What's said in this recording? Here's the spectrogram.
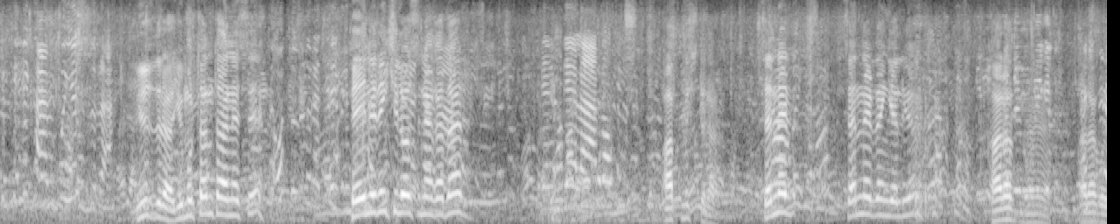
Çökelik abi bu 100 lira. 100 lira. Yumurtanın tanesi. 30 lira. Peynirin kilosu ne kadar? Benim değil abi. 60 lira. Sen nereden sen nereden geliyorsun? Kara, he, Karakuyu.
